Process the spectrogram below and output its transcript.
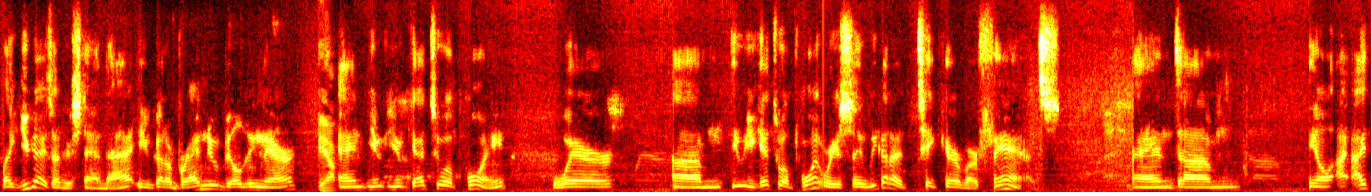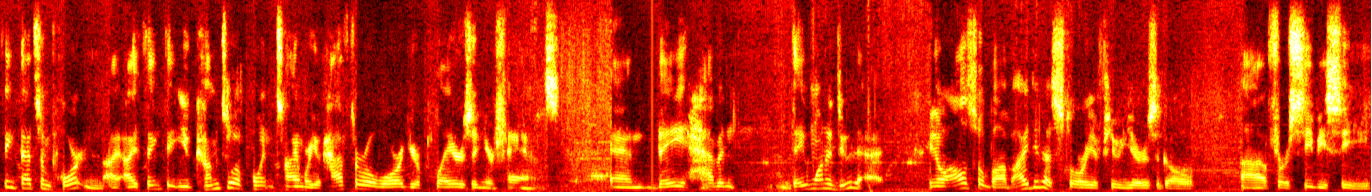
Like you guys understand that you've got a brand new building there, Yeah. and you you get to a point where um, you, you get to a point where you say we got to take care of our fans, and um, you know, I, I think that's important. I, I think that you come to a point in time where you have to reward your players and your fans, and they haven't. They want to do that. You know, also, Bob, I did a story a few years ago uh, for CBC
